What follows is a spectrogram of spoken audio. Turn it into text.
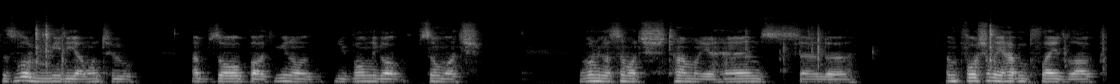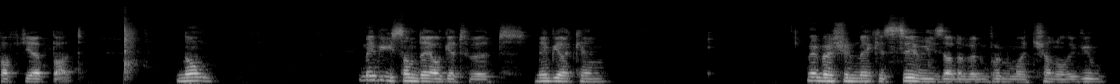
there's a lot of media I want to absorb, but you know you've only got so much You've only got so much time on your hands, and uh, unfortunately, I haven't played Lara Croft yet. But no, maybe someday I'll get to it. Maybe I can. Maybe I should make a series out of it and put it on my channel. If you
